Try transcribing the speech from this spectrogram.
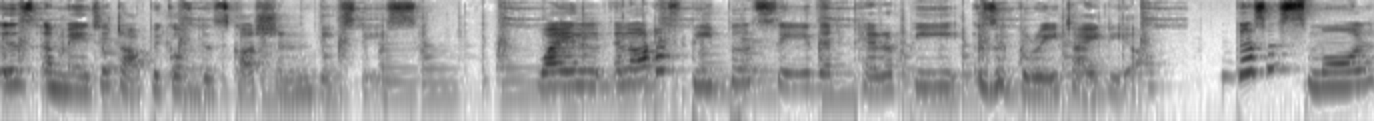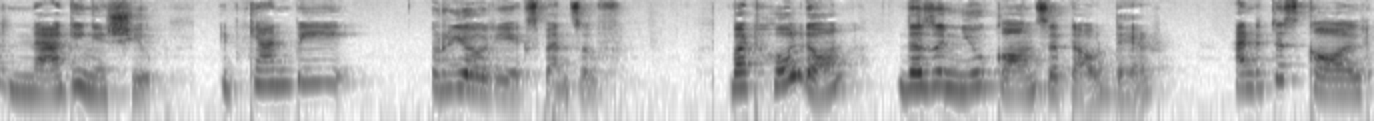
is a major topic of discussion these days. While a lot of people say that therapy is a great idea, there's a small nagging issue. It can be really expensive. But hold on, there's a new concept out there, and it is called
